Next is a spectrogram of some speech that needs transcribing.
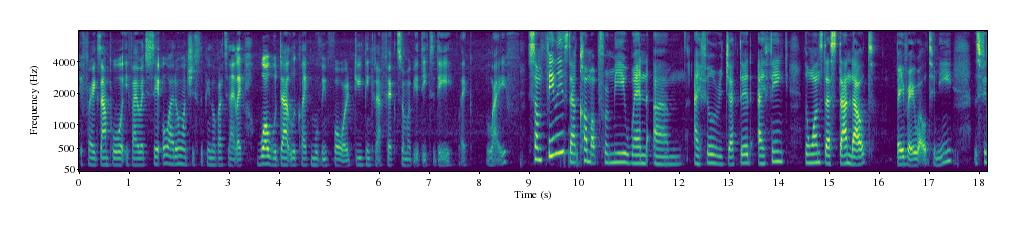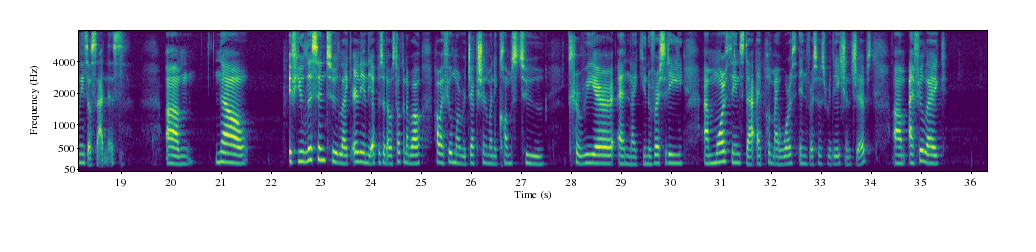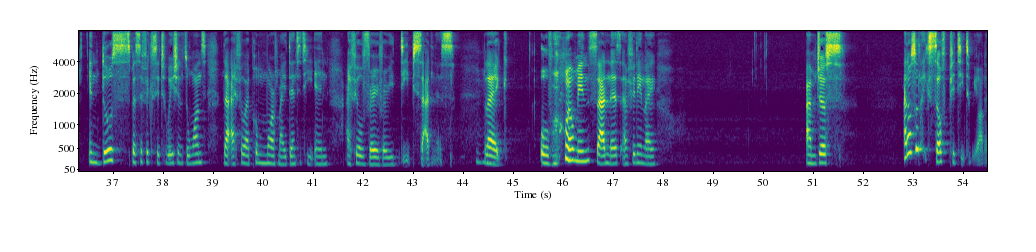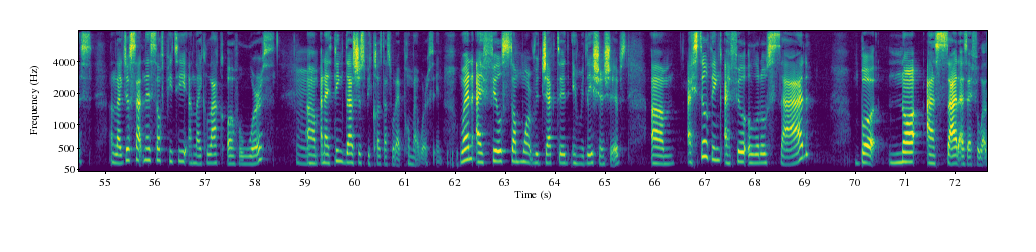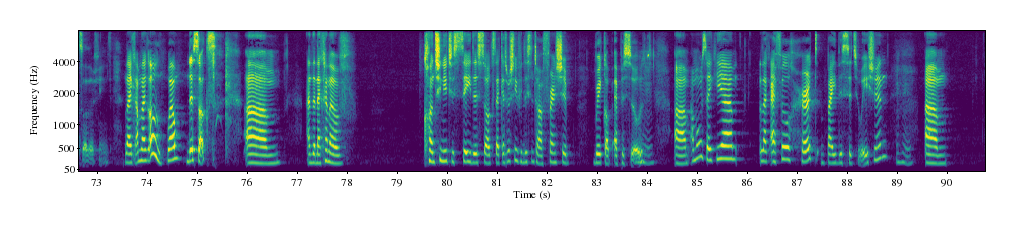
if, for example, if I were to say, "Oh, I don't want you sleeping over tonight," like what would that look like moving forward? Do you think it affects some of your day to day like life? Some feelings that come up for me when um, I feel rejected, I think the ones that stand out very, very well to me is feelings of sadness. Um, now, if you listen to like early in the episode, I was talking about how I feel more rejection when it comes to career and like university and more things that I put my worth in versus relationships. Um, I feel like in those specific situations, the ones that I feel I put more of my identity in, I feel very, very deep sadness. Like overwhelming sadness and feeling like I'm just and also like self pity to be honest. And like just sadness, self pity, and like lack of worth. Um, and I think that's just because that's what I put my worth in. When I feel somewhat rejected in relationships, um, I still think I feel a little sad, but not as sad as I feel as other things. Like I'm like, oh well, this sucks, um, and then I kind of continue to say this sucks. Like especially if you listen to our friendship breakup episodes, um, I'm always like, yeah, like I feel hurt by this situation, um,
